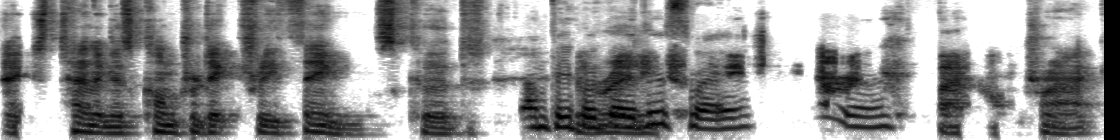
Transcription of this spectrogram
text telling us contradictory things could. Some people could really go this way. Back, yeah. back on track.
